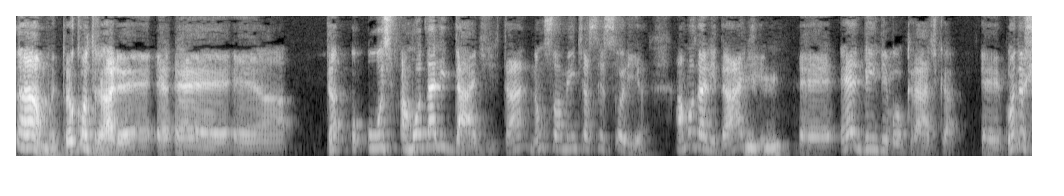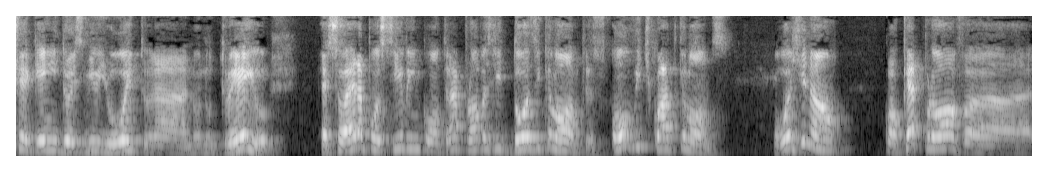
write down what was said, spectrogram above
Não, muito pelo contrário. É, é, é, é então, a modalidade, tá? Não somente a assessoria. A modalidade uhum. é, é, bem democrática. É, quando eu cheguei em 2008 na, no, no trail, é, só era possível encontrar provas de 12 quilômetros ou 24 quilômetros. Hoje não. Qualquer prova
